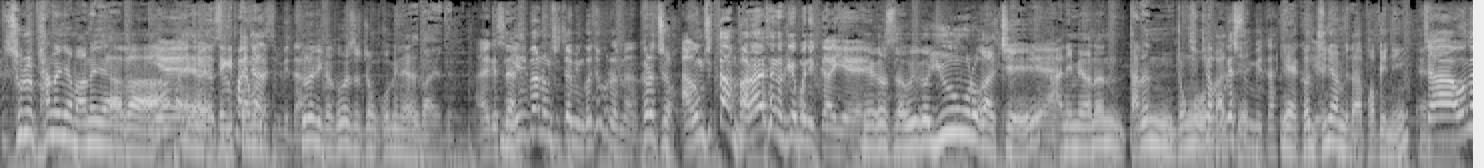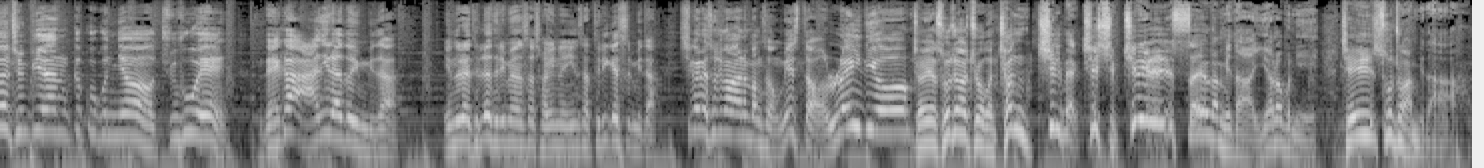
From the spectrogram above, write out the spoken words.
술을 파느냐 마느냐가 예, 예, 되기 때문에 않습니다. 그러니까 그것을 좀 고민해 봐야 됩니다. 알겠습니다. 네. 일반 음식점인 거죠, 그러면? 그렇죠. 아, 음식도 안 팔아요, 생각해보니까, 예. 예, 그렇습니다. 우리가 유흥으로 갈지 예. 아니면은 다른 종목으로 갈지. 지켜보겠습니다. 예, 그건 예. 중요합니다. 법인이. 예. 자, 오늘 준비한 끝곡은요, 주호의 내가 아니라도입니다. 이 노래 들려드리면서 저희는 인사드리겠습니다. 시간의 소중함 하는 방송, 미스터 라디오. 저의 소중한 추억은 1777일 쌓여갑니다. 여러분이 제일 소중합니다.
